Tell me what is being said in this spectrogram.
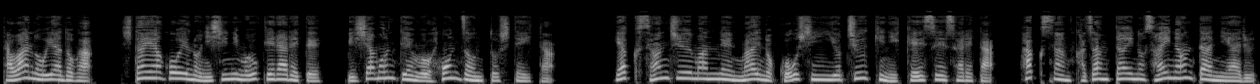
タワの宿が、下や越えの西に設けられて、毘沙門天を本尊としていた。約30万年前の更新予中期に形成された白山火山帯の最南端にある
